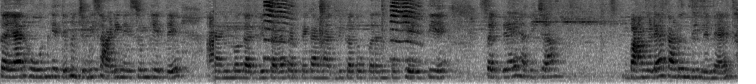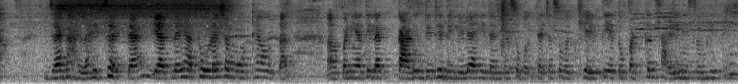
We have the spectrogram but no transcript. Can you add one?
तयार होऊन घेते म्हणजे मी साडी नेसून घेते. आणि मग अद्विकाला करते कारण अद्विका तोपर्यंत खेळतीये. सगळ्या ह्या तिच्या बांगड्या काढून दिलेल्या आहेत ज्या घालायच्या आहेत त्या. यातल्या ह्या थोड्याशा मोठ्या होतात पण या तिला काढून तिथे दिलेल्या आहे त्यांच्यासोबत त्याच्यासोबत खेळतीये तो पटकन साडी नेसून घेते.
